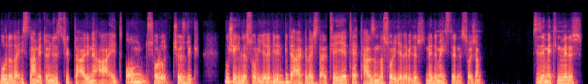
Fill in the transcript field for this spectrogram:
Burada da İslamiyet öncesi Türk tarihine ait 10 soru çözdük. Bu şekilde soru gelebilir. Bir de arkadaşlar TYT tarzında soru gelebilir. Ne demek istediniz hocam? Size metin verir.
